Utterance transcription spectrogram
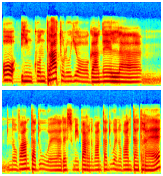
Ho incontrato lo yoga nel 92, mm, adesso mi pare 92-93,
